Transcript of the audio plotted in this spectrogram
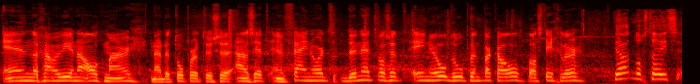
En dan gaan we weer naar Alkmaar, naar de topper tussen AZ en Feyenoord. De net was het 1-0, doelpunt Bakal, Bas Ticheler. Ja, nog steeds 1-0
